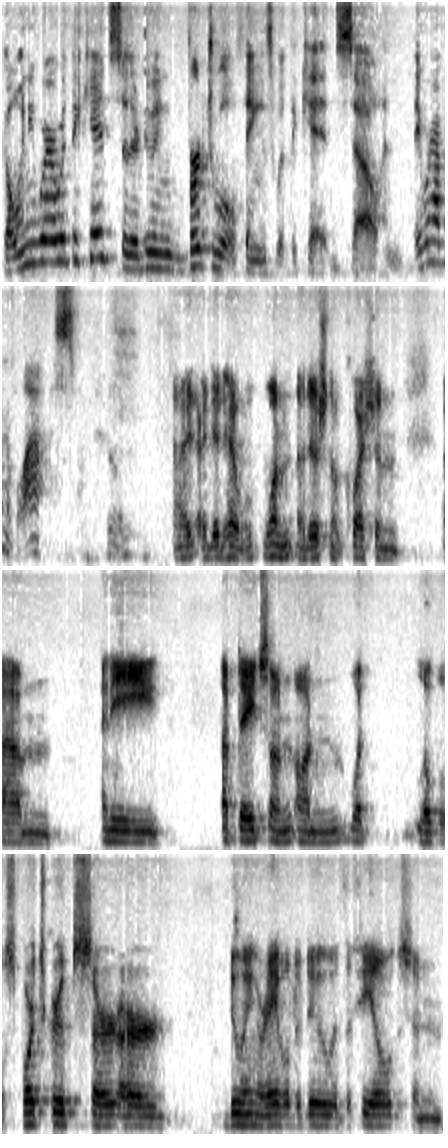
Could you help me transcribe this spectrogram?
go anywhere with the kids, so they're doing virtual things with the kids. So, and they were having a blast. and I, I did have one additional question. Um, Any updates on, on what local sports groups are, are doing or able to do with the fields and?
